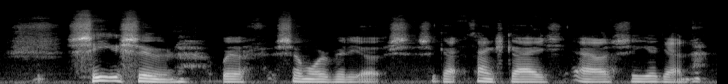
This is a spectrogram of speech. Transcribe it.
see you soon with some more videos. So, thanks, guys. I'll see you again.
